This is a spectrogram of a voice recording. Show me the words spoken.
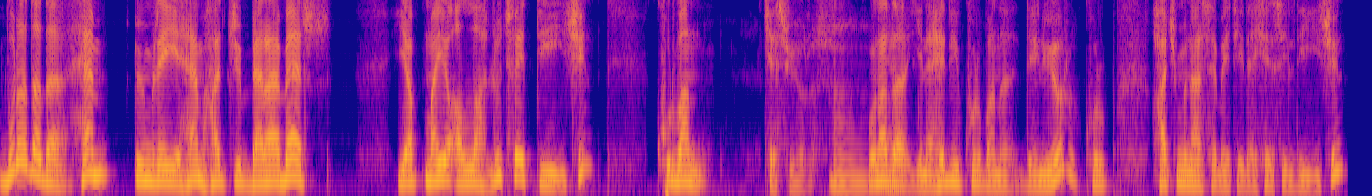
Burada da hem ümreyi hem haccı beraber yapmayı Allah lütfettiği için kurban kesiyoruz. Hmm, Buna evet. da yine hedi kurbanı deniyor. Kurb hac münasebetiyle kesildiği için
